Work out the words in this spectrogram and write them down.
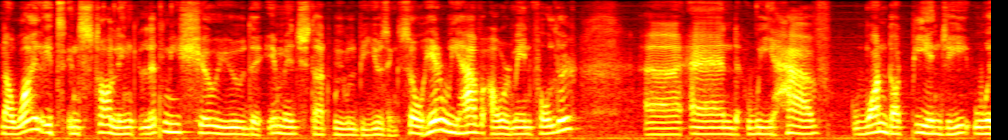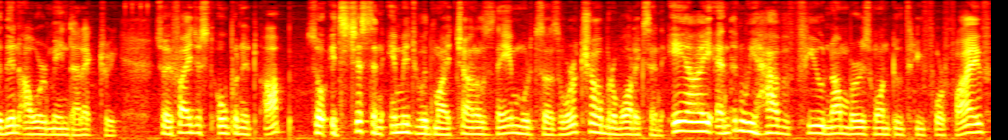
Now while it's installing let me show you the image that we will be using. So here we have our main folder uh, and we have 1.png within our main directory. So if I just open it up so it's just an image with my channel's name Murtaza's workshop robotics and AI and then we have a few numbers 1 2 3 4 5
